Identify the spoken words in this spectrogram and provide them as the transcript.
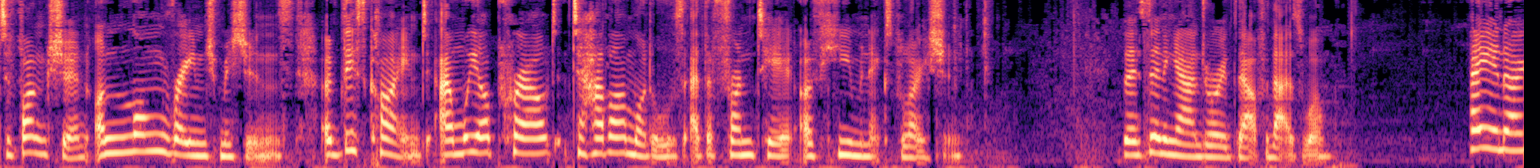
to function on long-range missions of this kind, and we are proud to have our models at the frontier of human exploration. They're sending androids out for that as well. Hey, you know.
